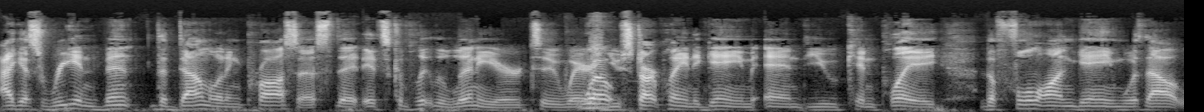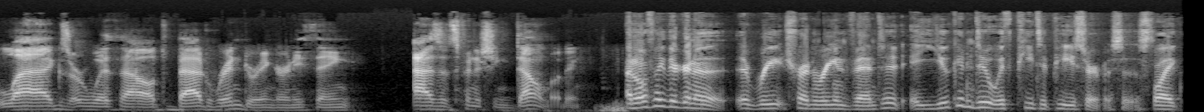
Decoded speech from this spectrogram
I guess, reinvent the downloading process that it's completely linear to where Well- you start playing a game and you can play the full-on game without lags or without bad rendering or anything as it's finishing downloading. I don't think they're gonna re- try and reinvent it. You can do it with P2P services, like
